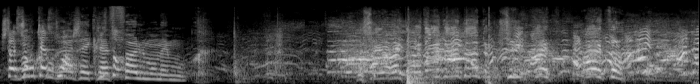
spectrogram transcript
Je t'assure, Bon casse-toi avec la folle, mon amour. Chérie, arrête, arrête, arrête, arrête, arrête Chérie, arrête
